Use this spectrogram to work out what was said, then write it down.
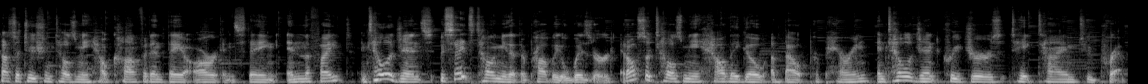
Constitution tells me how confident they are in staying in the fight. Intelligence, besides telling me that they're probably a wizard, it also tells me how they go about preparing. Intelligent creatures take time to prep.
